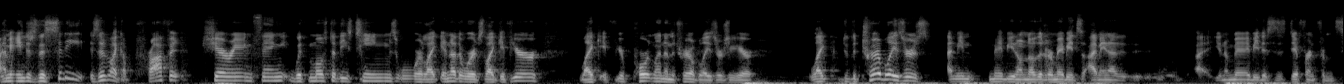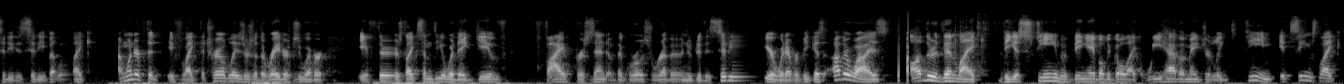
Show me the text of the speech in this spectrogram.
I mean, does the city is there like a profit sharing thing with most of these teams? Where, like, in other words, like if you're like if you're Portland and the Trailblazers are here, like, do the Trailblazers? I mean, maybe you don't know that, or maybe it's. I mean, I, you know, maybe this is different from city to city, but like, I wonder if the if like the Trailblazers or the Raiders, or whoever, if there's like some deal where they give five percent of the gross revenue to the city or whatever, because otherwise, other than like the esteem of being able to go like we have a major league team, it seems like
